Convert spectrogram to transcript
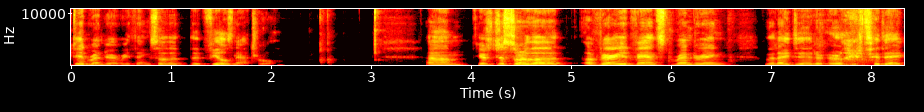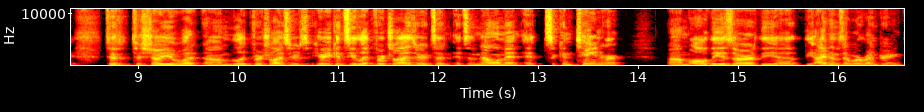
did render everything so that it feels natural. Um, here's just sort of a, a very advanced rendering that I did earlier today to, to show you what um, lit virtualizer is. Here you can see lit virtualizer. It's, a, it's an element. It's a container. Um, all these are the, uh, the items that we're rendering.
